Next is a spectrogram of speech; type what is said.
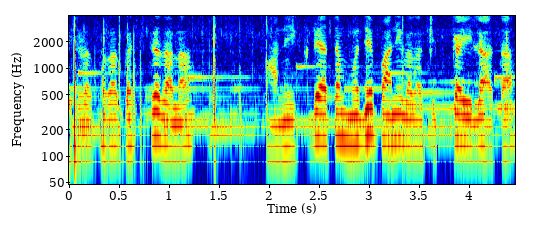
इकडं सगळा गच्च झाला. आणि इकडे आता मध्ये पाणी बघा कितका येईल आता.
